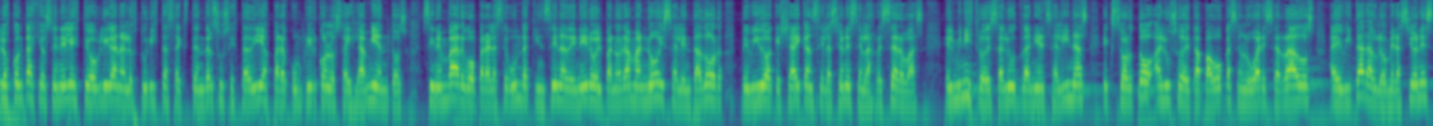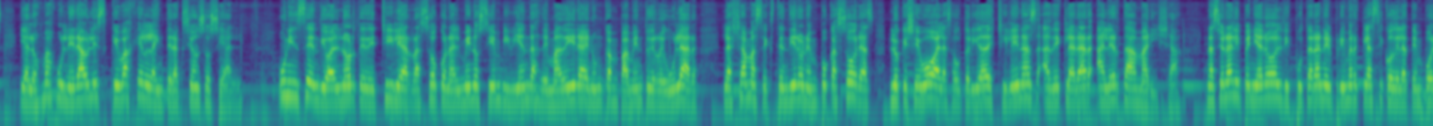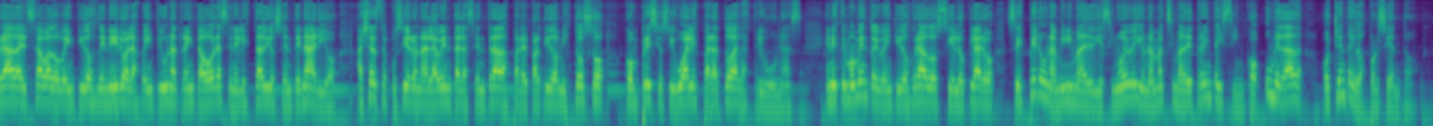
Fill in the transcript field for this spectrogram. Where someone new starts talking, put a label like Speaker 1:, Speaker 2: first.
Speaker 1: Los contagios en el este obligan a los turistas a extender sus estadías para cumplir con los aislamientos. Sin embargo, para la segunda quincena de enero el panorama no es alentador debido a que ya hay cancelaciones en las reservas. El ministro de Salud, Daniel Salinas, exhortó al uso de tapabocas en lugares cerrados, a evitar aglomeraciones y a los más vulnerables que bajen la interacción social. Un incendio al norte de Chile arrasó con al menos 100 viviendas de madera en un campamento irregular. Las llamas se extendieron en pocas horas, lo que llevó a las autoridades chilenas a declarar alerta amarilla. Nacional y Peñarol disputarán el primer clásico de la temporada el sábado 22 de enero a las 21.30 horas en el Estadio Centenario. Ayer se pusieron a la venta las entradas para el partido amistoso con precios iguales para todas las tribunas. En este momento hay 22 grados, cielo claro, se espera una mínima de 19 y una máxima de 35, humedad 82%.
